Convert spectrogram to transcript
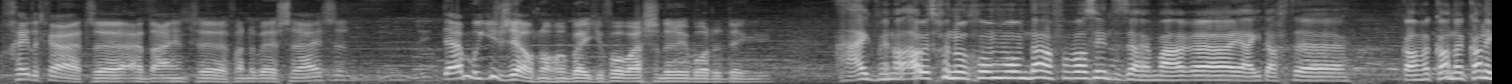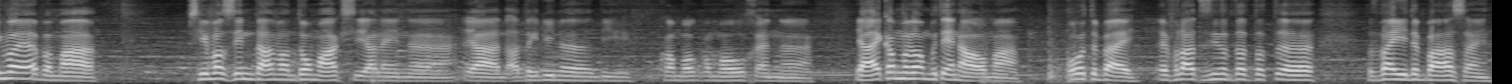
Gele kaart aan het eind van de wedstrijd. daar moet je zelf nog een beetje volwassener in worden, denk ik. Ah, ik ben al oud genoeg om, om daar volwassen in te zijn. Maar ja, ik dacht, kan, kan, kan ik wel hebben. Maar misschien was het inderdaad wel een domme actie. Alleen ja, de adrenaline die kwam ook omhoog. En ja, ik kan me wel moeten inhouden. Maar hoort erbij. Even laten zien dat, dat, dat, uh, dat wij hier de baas zijn.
